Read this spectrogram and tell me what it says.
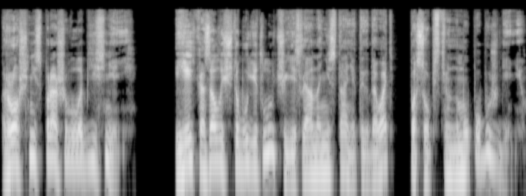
Рош не спрашивал объяснений, и ей казалось, что будет лучше, если она не станет их давать по собственному побуждению.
